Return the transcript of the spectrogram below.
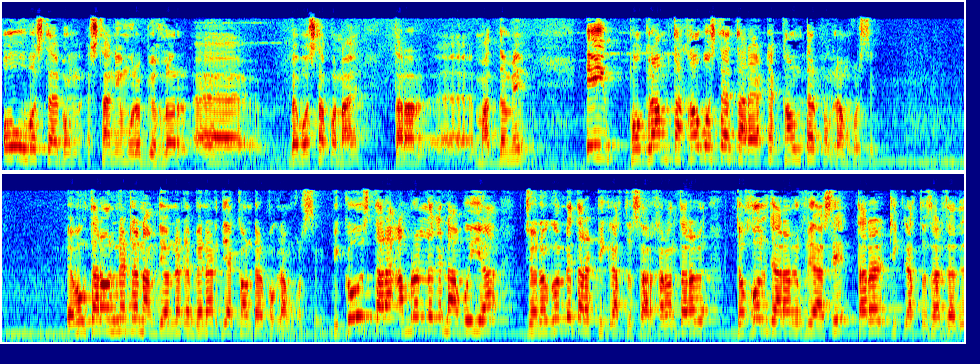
ও অবস্থা এবং স্থানীয় মুরব্বীগুলোর ব্যবস্থাপনায় তার মাধ্যমে এই প্রোগ্রাম থাকা অবস্থায় তারা একটা কাউন্টার প্রোগ্রাম করছে। এবং তারা অন্য একটা নাম দিয়ে, অন্য একটা ব্যানার দিয়ে কাউন্টার প্রোগ্রাম করছে। বিকজ তারা আমরার লগে না বইয়া জনগণে তারা ঠিক রাখতো স্যার কারণ তারা দখল যারা রূপে আছে তারা ঠিক রাখতো স্যার যাতে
